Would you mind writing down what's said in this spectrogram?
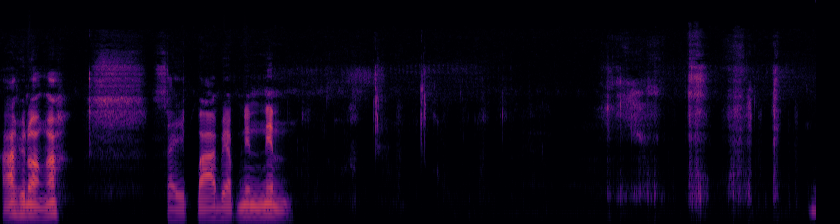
หาพี่น้องฮะใส่ปลาแบบเน้นๆอื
